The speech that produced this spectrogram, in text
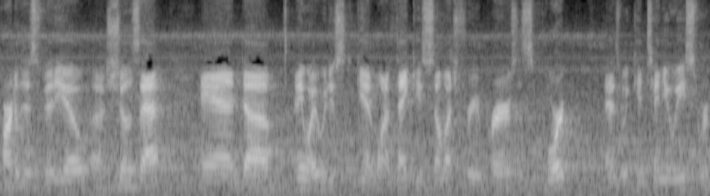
part of this video uh, shows that. And um, anyway, we just, again, want to thank you so much for your prayers and support as we continue eastward.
